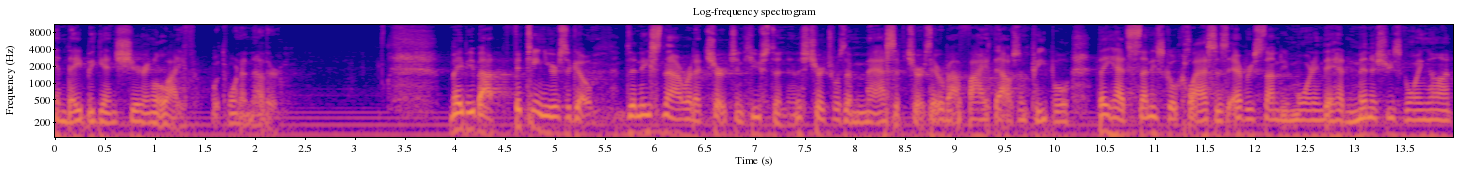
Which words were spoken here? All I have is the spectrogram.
and they begin sharing life with one another. Maybe about 15 years ago, Denise and I were at a church in Houston, and this church was a massive church. There were about 5,000 people. They had Sunday school classes every Sunday morning, they had ministries going on.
